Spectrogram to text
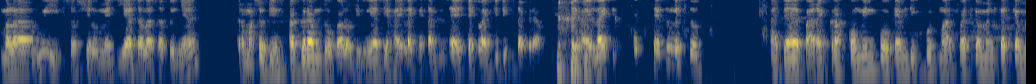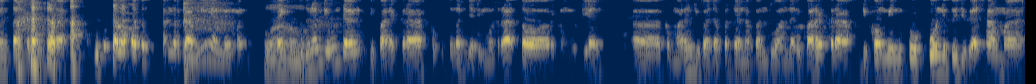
melalui sosial media salah satunya termasuk di Instagram tuh. Kalau dilihat di highlight nih sambil saya cek lagi di Instagram. Di highlight saya tulis tuh ada parekraf Kominfo, Kemdikbud, Marves, Kemenkes, Kementan, itu salah satu partner kami yang memang wow. saya kebetulan diundang di parekraf, kebetulan jadi moderator, kemudian uh, kemarin juga dapat dana bantuan dari parekraf, di Kominfo pun itu juga sama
